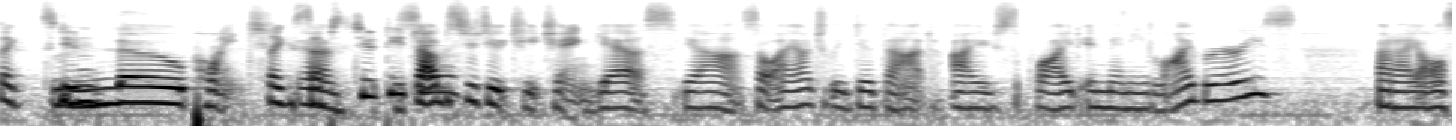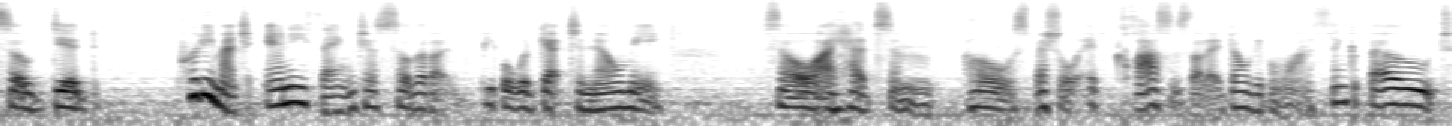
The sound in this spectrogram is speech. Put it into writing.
Like student. low point. Like substitute teaching? Substitute teaching, yes, yeah. So I actually did that. I supplied in many libraries, but I also did pretty much anything just so that I, people would get to know me. So I had some, oh, special ed classes that I don't even want to think about.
